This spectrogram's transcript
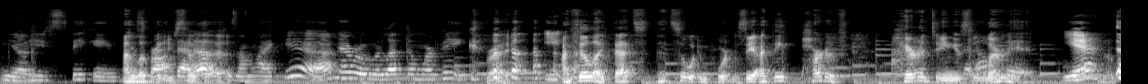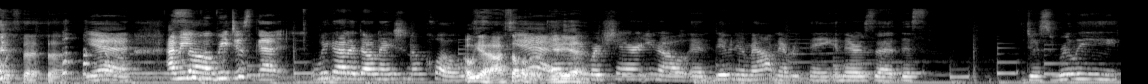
you know, you speaking I just love that brought you that, said up because I'm like, yeah, I never would let them wear pink. Right. You- I feel like that's that's so important. See, I think part of parenting is learning. outfit. yeah, What's that? The yeah. I mean, So- we just got We got a donation of clothes. oh yeah, I saw Yeah, that. and Yeah, we yeah. were sharing, you know, and divvying them out and everything. And there's a, this just really,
